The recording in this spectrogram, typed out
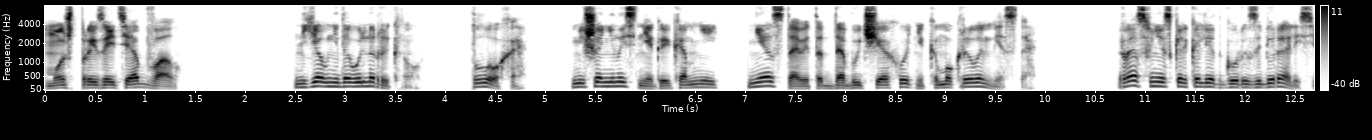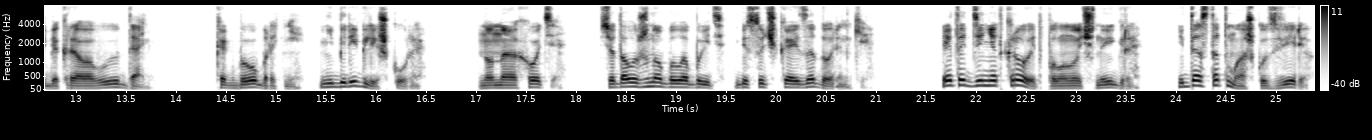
может произойти обвал». Ньял недовольно рыкнул. «Плохо. Мешанины снега и камней не оставит от добычи охотника мокрого места. Раз в несколько лет горы забирали себе кровавую дань. Как бы оборотни не берегли шкуры. Но на охоте все должно было быть без сучка и задоринки. Этот день откроет полуночные игры и даст отмашку зверю,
